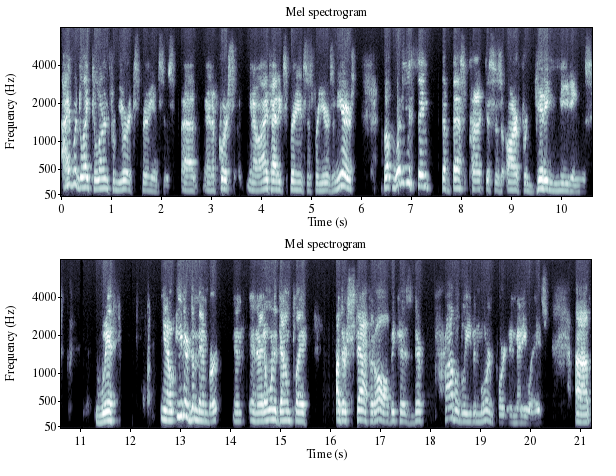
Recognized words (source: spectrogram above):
I would like to learn from your experiences. Uh, and of course, you know, I've had experiences for years and years, but what do you think the best practices are for getting meetings with, you know, either the member, and, and I don't want to downplay other staff at all because they're probably even more important in many ways. Uh,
